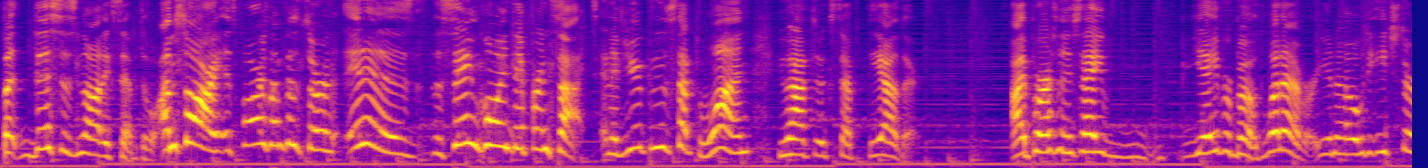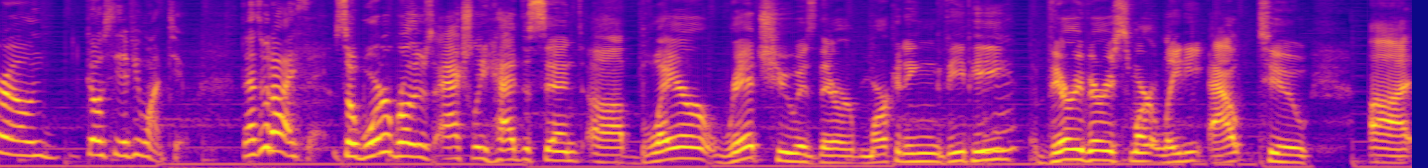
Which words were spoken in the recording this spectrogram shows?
but this is not acceptable. I'm sorry, as far as I'm concerned, it is the same coin, different sides. And if you can accept one, you have to accept the other. I personally say, yay for both. Whatever, you know, to each their own. Go see it if you want to. That's what I say. So Warner Brothers actually had to send uh, Blair Rich, who is their marketing VP, very very smart lady, out to uh,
